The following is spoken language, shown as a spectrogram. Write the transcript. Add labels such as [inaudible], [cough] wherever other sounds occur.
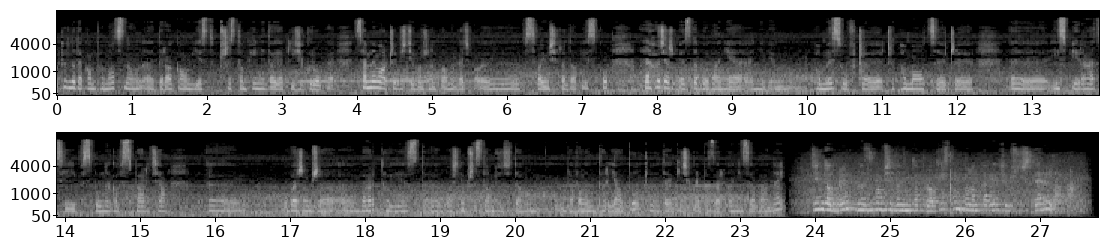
Na pewno taką pomocną e, drogą jest przystąpienie do jakiejś grupy. Samemu oczywiście można pomagać e, w swoim środowisku, ale chociażby zdobywanie, nie wiem, pomysłów, czy, czy pomocy, czy e, inspiracji, wspólnego wsparcia. Uważam, że warto jest właśnie przystąpić do, do wolontariatu, czy do jakiejś grupy zorganizowanej. Dzień dobry, nazywam się Danuta Prot, jestem w wolontariacie już 4 lata.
